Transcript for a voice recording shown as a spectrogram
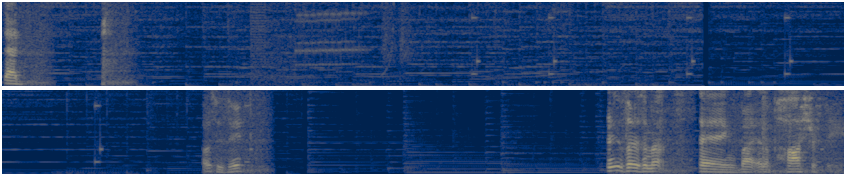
Dead. Was easy. These letters I'm not saying, but an apostrophe.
